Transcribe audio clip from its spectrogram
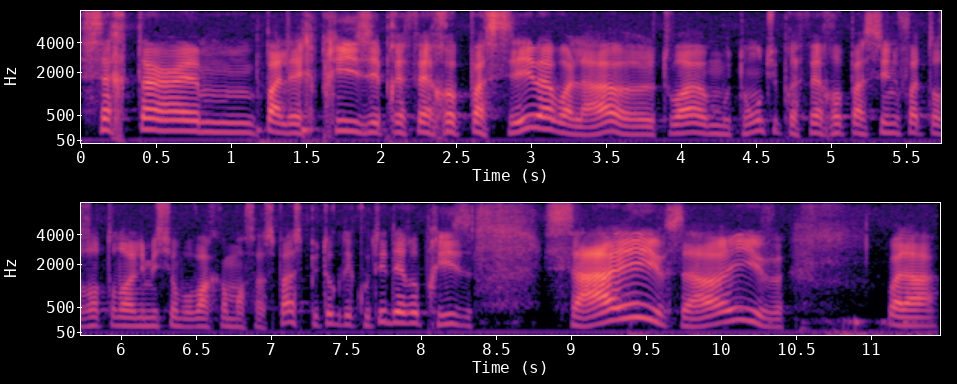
Certains aiment pas les reprises et préfèrent repasser. Ben voilà, euh, toi, Mouton, tu préfères repasser une fois de temps en temps dans l'émission pour voir comment ça se passe plutôt que d'écouter des reprises. Ça arrive, ça arrive. Voilà.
